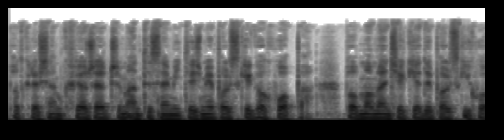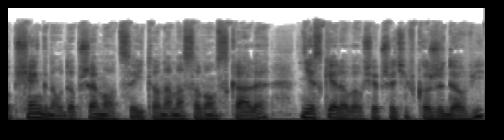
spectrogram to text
podkreślam krwiożerczym antysemityzmie polskiego chłopa. Bo w momencie, kiedy polski chłop sięgnął do przemocy i to na masową skalę, nie skierował się przeciwko Żydowi,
